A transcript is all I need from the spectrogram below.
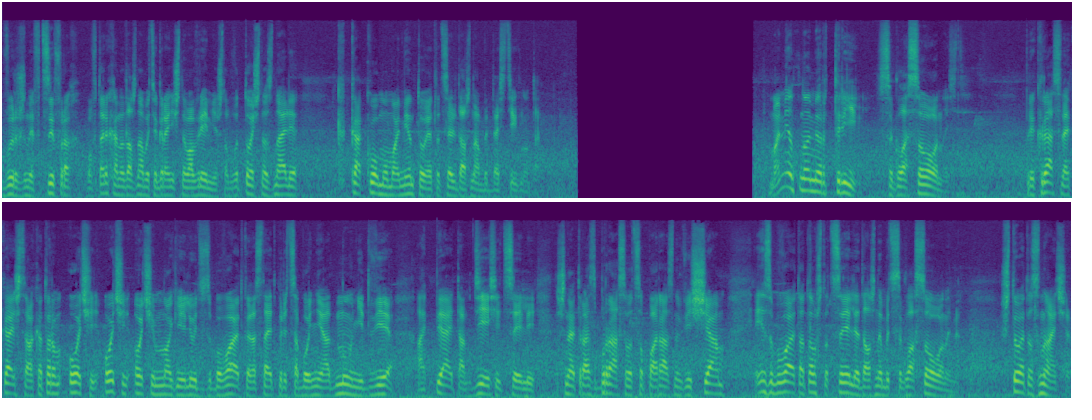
выраженной в цифрах. Во-вторых, она должна быть ограничена во времени, чтобы вы точно знали, к какому моменту эта цель должна быть достигнута. Момент номер три – согласованность. Прекрасное качество, о котором очень-очень-очень многие люди забывают, когда ставят перед собой не одну, не две, а пять, там, десять целей, начинают разбрасываться по разным вещам, и не забывают о том, что цели должны быть согласованными. Что это значит?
